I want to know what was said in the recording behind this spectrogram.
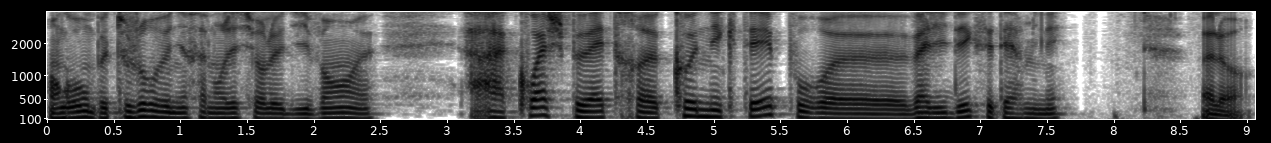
En gros, on peut toujours venir s'allonger sur le divan. Euh, à quoi je peux être euh, connecté pour euh, valider que c'est terminé? Alors,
